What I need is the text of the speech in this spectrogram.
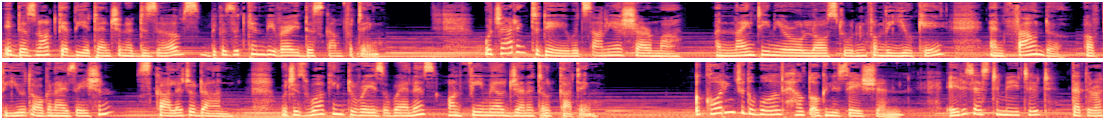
It does not get the attention it deserves because it can be very discomforting. We're chatting today with Sania Sharma, a 19 year old law student from the UK and founder of the youth organization Scarlet Udan, which is working to raise awareness on female genital cutting. According to the World Health Organization, it is estimated that there are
